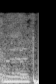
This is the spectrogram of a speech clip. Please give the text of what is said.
you.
